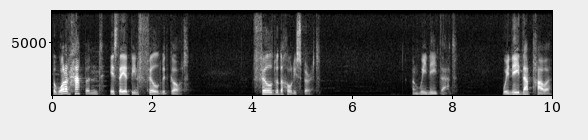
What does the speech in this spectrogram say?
But what had happened is they had been filled with God, filled with the Holy Spirit. And we need that. We need that power.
